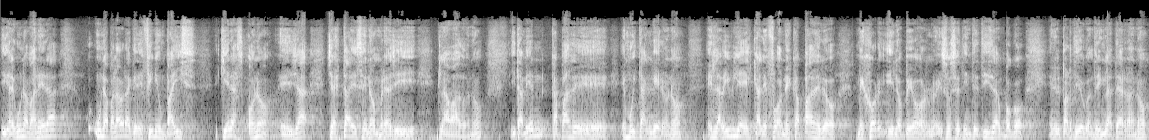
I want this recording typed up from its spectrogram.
y de alguna manera una palabra que define un país quieras o no, eh, ya, ya está ese nombre allí clavado, ¿no? Y también capaz de, es muy tanguero, ¿no? Es la Biblia y el calefón, es capaz de lo mejor y lo peor, eso se sintetiza un poco en el partido contra Inglaterra, ¿no?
